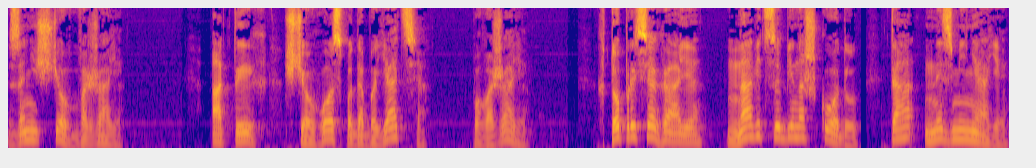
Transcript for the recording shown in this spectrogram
за ніщо вважає, а тих, що Господа бояться, поважає, хто присягає навіть собі на шкоду та не зміняє,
